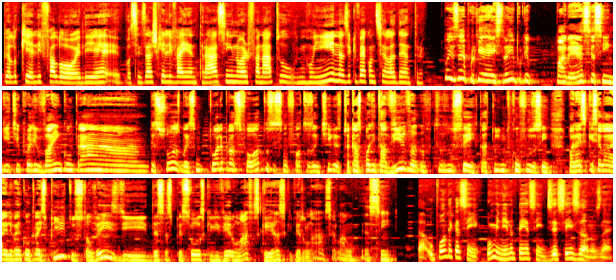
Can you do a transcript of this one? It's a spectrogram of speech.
pelo que ele falou? Ele é... Vocês acham que ele vai entrar assim no orfanato em ruínas e o que vai acontecer lá dentro? Pois é, porque é estranho, porque parece assim que, tipo, ele vai encontrar pessoas, mas são, tu olha pras fotos e são fotos antigas, só que elas podem estar vivas, não, não sei, tá tudo muito confuso, assim. Parece que, sei lá, ele vai encontrar espíritos, talvez, de dessas pessoas que viveram lá, essas crianças que viveram lá, sei lá, é assim. Tá, o ponto é que assim, o menino tem assim, 16 anos, né?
